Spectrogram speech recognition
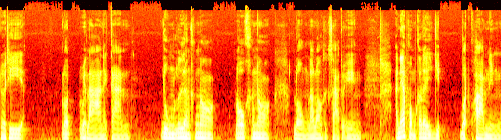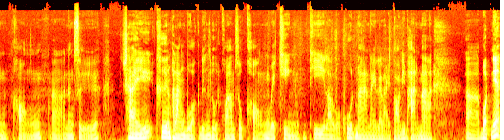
โดยที่ลดเวลาในการยุ่งเรื่องข้างนอก โลกข้างนอกลงแล้วลองศึกษาตัวเอง อันนี้ผมก็เลยหยิบ บทความหนึ่งของอหนังสือ ใช้คลื่นพลังบวกดึงดูดความสุขของเวกคิงที่เราพูดมาในหลาย ๆ ตอนที่ผ่านมาบทเนี้ย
